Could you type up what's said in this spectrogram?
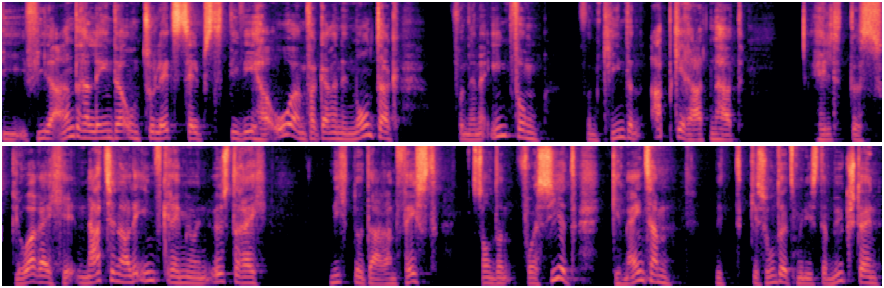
die vieler anderer Länder und zuletzt selbst die WHO am vergangenen Montag von einer Impfung von Kindern abgeraten hat, hält das glorreiche nationale Impfgremium in Österreich nicht nur daran fest, sondern forciert gemeinsam mit Gesundheitsminister Mückstein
